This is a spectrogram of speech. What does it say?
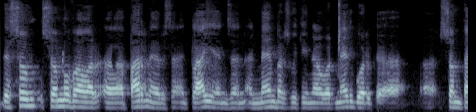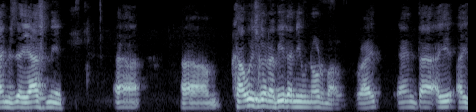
there's some some of our uh, partners and clients and, and, members within our network. sometimes they ask me um, how is going to be the new normal, right? And uh, I, I,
